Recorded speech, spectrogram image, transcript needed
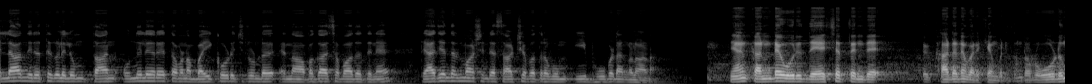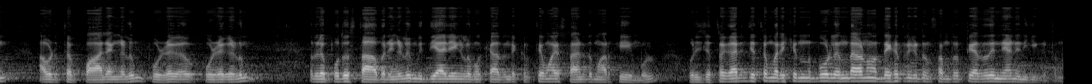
എല്ലാ നിരത്തുകളിലും താൻ ഒന്നിലേറെ തവണ ബൈക്ക് ഓടിച്ചിട്ടുണ്ട് എന്ന അവകാശവാദത്തിന് രാജേന്ദ്രൻ മാഷിന്റെ സാക്ഷ്യപത്രവും ഈ ഭൂപടങ്ങളാണ്. ഞാൻ കണ്ട ഒരു ദേശത്തിന്റെ ഘടന വരയ്ക്കാൻ പറ്റുന്നുണ്ട്. റോഡും അവിടുത്തെ പാലങ്ങളും പുഴ പുഴകളും അതുപോലെ പൊതുസ്ഥാപനങ്ങളും വിദ്യാലയങ്ങളും ഒക്കെ അതിന്റെ കൃത്യമായ സ്ഥാനത്ത് മാർക്ക് ചെയ്യുമ്പോൾ ഒരു ചിത്രകാരൻ ചിത്രം വരയ്ക്കുമ്പോൾ എന്താണോ അദ്ദേഹത്തിന് കിട്ടുന്ന സംതൃപ്തി അത് തന്നെയാണ് എനിക്ക് കിട്ടുന്നത്.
